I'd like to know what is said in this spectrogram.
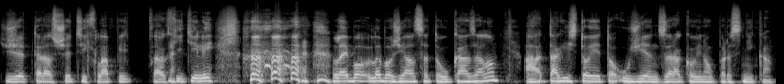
čiže teraz všetci chlapi sa chytili, lebo, lebo žiaľ sa to ukázalo. A takisto je to už jen s rakovinou prsníka.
